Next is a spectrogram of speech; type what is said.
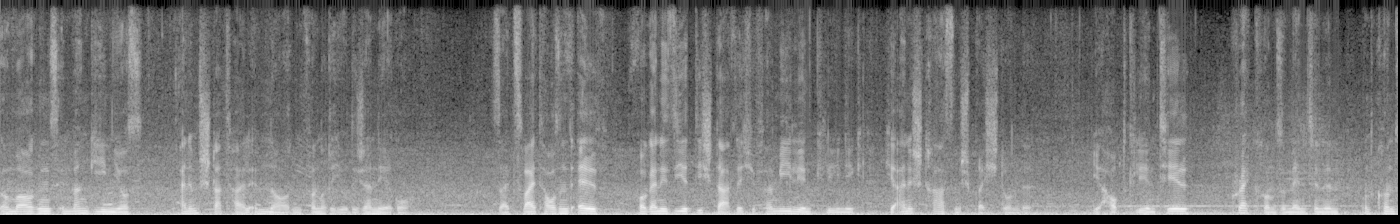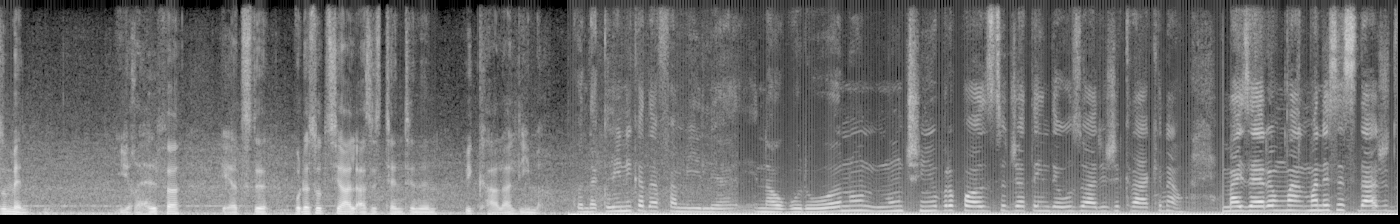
Uhr morgens in Manguinhos, einem Stadtteil im Norden von Rio de Janeiro. Seit 2011 organisiert die staatliche Familienklinik hier eine Straßensprechstunde. Ihr Hauptklientel Crack-Konsumentinnen und Konsumenten. Ihre Helfer Ärzte oder Sozialassistentinnen wie Carla Lima. Quando a clínica da família inaugurou, não, não tinha o propósito de atender usuários de crack, não. Mas era uma, uma necessidade do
